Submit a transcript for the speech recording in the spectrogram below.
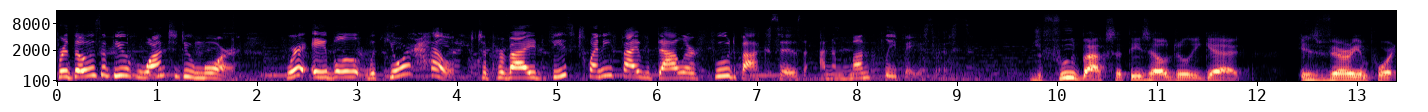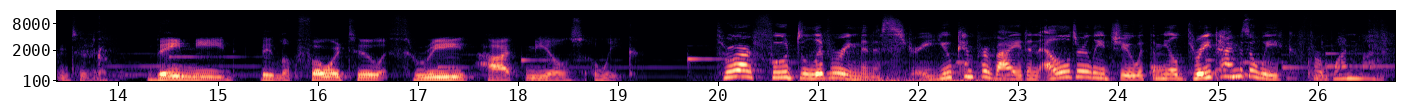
For those of you who want to do more, we're able, with your help, to provide these $25 food boxes on a monthly basis. The food box that these elderly get is very important to them. They need, they look forward to three hot meals a week. Through our food delivery ministry, you can provide an elderly Jew with a meal three times a week for one month.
